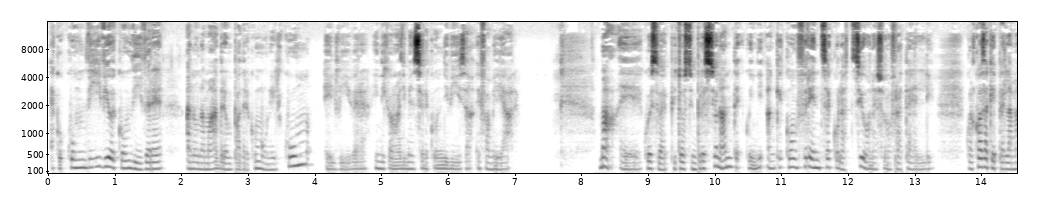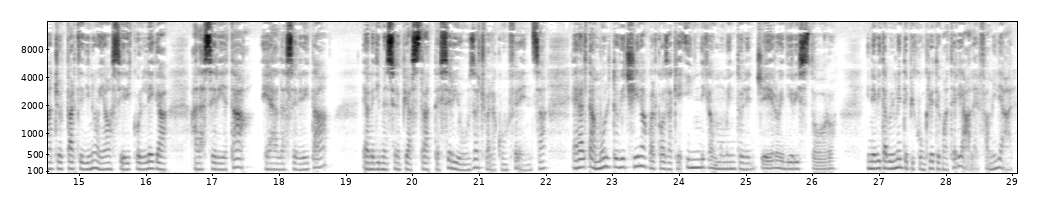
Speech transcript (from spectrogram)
Ecco, convivio e convivere hanno una madre e un padre comune, il cum e il vivere, indicano una dimensione condivisa e familiare. Ma eh, questo è piuttosto impressionante, quindi anche conferenza e colazione sono fratelli, qualcosa che per la maggior parte di noi no, si ricollega alla serietà e alla severità, è una dimensione più astratta e seriosa, cioè la conferenza, è in realtà molto vicina a qualcosa che indica un momento leggero e di ristoro, inevitabilmente più concreto e materiale, familiare,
